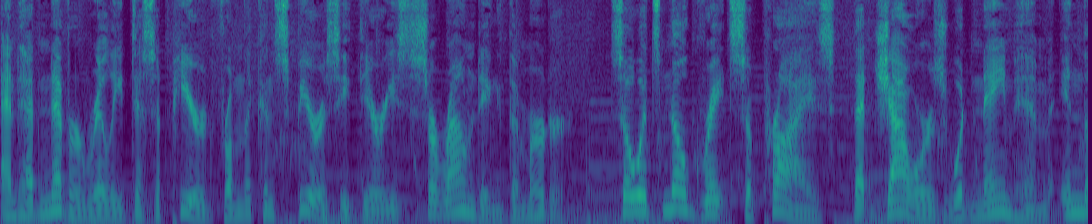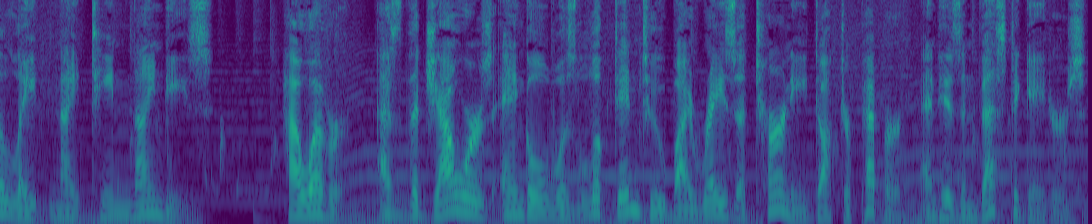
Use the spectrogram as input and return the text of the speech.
and had never really disappeared from the conspiracy theories surrounding the murder. So it's no great surprise that Jowers would name him in the late 1990s. However, as the Jowers angle was looked into by Ray's attorney, Dr. Pepper, and his investigators,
